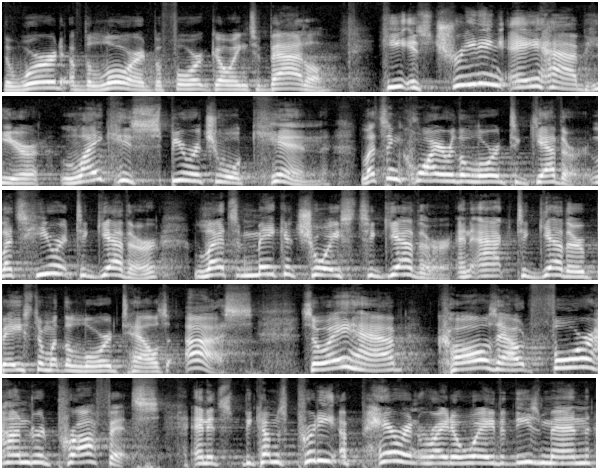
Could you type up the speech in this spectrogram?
the word of the Lord before going to battle. He is treating Ahab here like his spiritual kin. Let's inquire the Lord together. Let's hear it together. Let's make a choice together and act together based on what the Lord tells us. So Ahab calls out 400 prophets, and it becomes pretty apparent right away that these men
